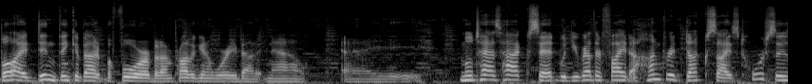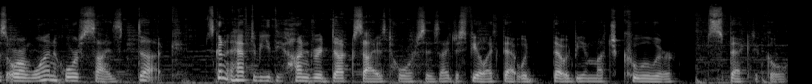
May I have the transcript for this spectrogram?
well, I didn't think about it before, but I'm probably going to worry about it now. Uh... Multaz Hack said, Would you rather fight a hundred duck sized horses or one horse sized duck? It's gonna have to be the hundred duck sized horses. I just feel like that would that would be a much cooler spectacle.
